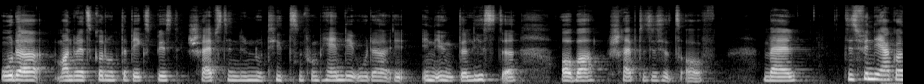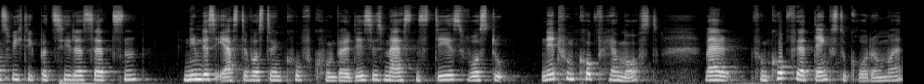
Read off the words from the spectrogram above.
Oder wenn du jetzt gerade unterwegs bist, schreibst in den Notizen vom Handy oder in irgendeiner Liste, aber schreib das jetzt auf. Weil das finde ich auch ganz wichtig bei Ziele setzen. Nimm das Erste, was dir in den Kopf kommt, weil das ist meistens das, was du nicht vom Kopf her machst, weil vom Kopf her denkst du gerade einmal,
